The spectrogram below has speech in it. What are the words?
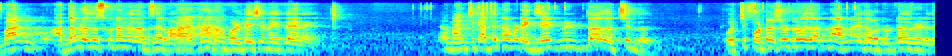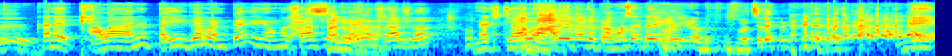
బాగా అద్దంలో చూసుకుంటాం కదా ఒకసారి మనం ఎట్లుంటాం పొలిటీషియన్ అయితే మంచి కత్తినప్పుడు ఎగ్జైట్మెంట్తో అది వచ్చింది. అది వచ్చి ఫోటోషూట్ రోజు అన్న అన్న ఇది ఒకటి ఉంటుంది వీడిది. కానీ అలా అని టైగర్ అంటే షార్ట్లో నెక్స్ట్ లెవెల్ బాధ ఏంటంటే ప్రమోషన్ టైం ఇక్కడ వచ్చలేకుండా మీ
